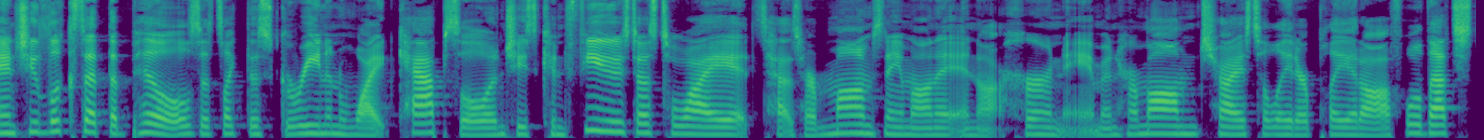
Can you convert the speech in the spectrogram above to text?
And she looks at the pills. It's like this green and white capsule, and she's confused as to why it has her mom's name on it and not her name. And her mom tries to later play it off. Well, that's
